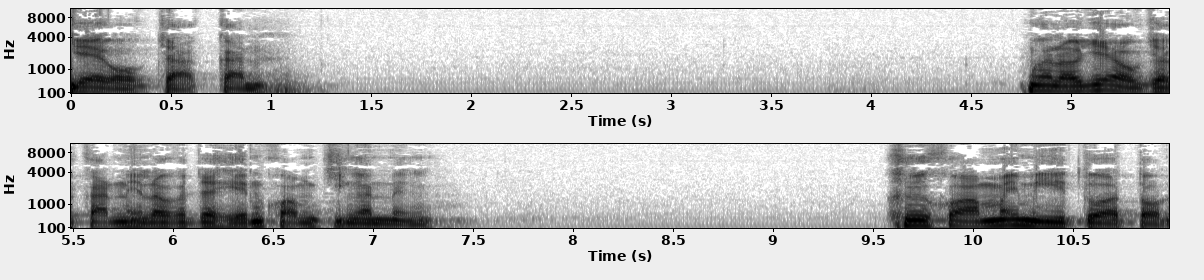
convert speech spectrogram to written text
แยกออกจากกัน เมื่อเราแยกออกจากกันนี่เราก็จะเห็นความจริงอันหนึ่ง คือความไม่มีตัวตน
